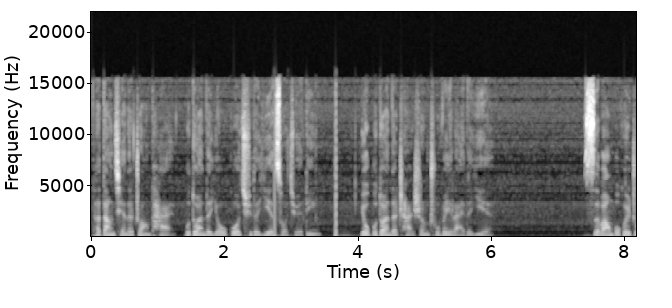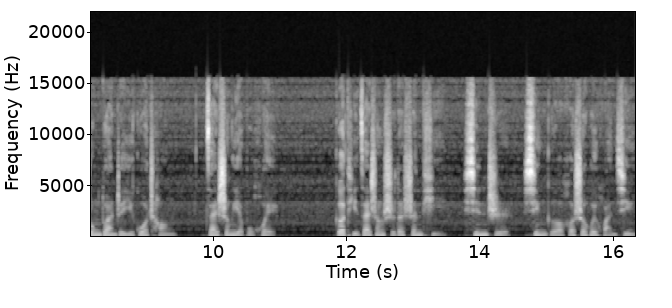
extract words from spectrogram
他当前的状态不断的由过去的业所决定，又不断的产生出未来的业。死亡不会中断这一过程，再生也不会。个体再生时的身体、心智、性格和社会环境，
